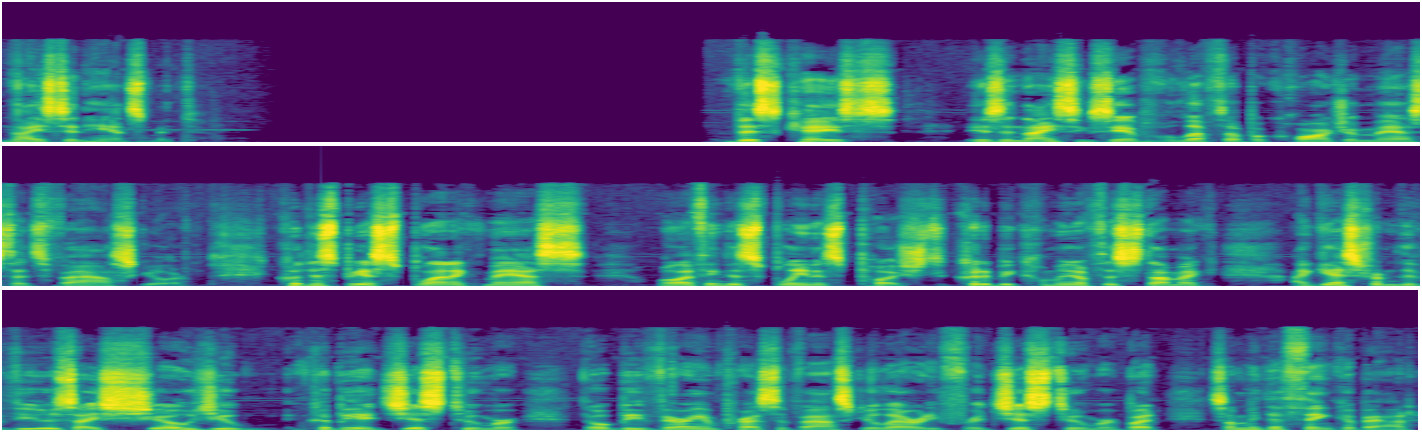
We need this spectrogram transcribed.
nice enhancement. This case is a nice example of a left upper quadrant mass that's vascular. Could this be a splenic mass? Well, I think the spleen is pushed. Could it be coming off the stomach? I guess from the views I showed you, it could be a GIST tumor. There would be very impressive vascularity for a GIST tumor, but something to think about.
